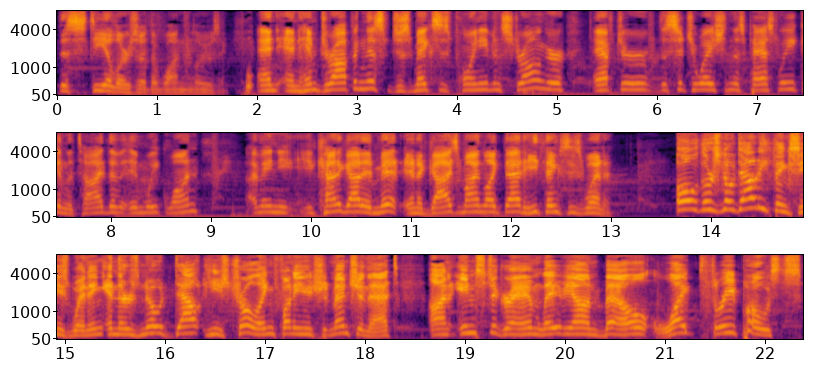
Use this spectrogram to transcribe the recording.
The Steelers are the one losing, and and him dropping this just makes his point even stronger after the situation this past week and the tie in Week One. I mean, you, you kind of got to admit, in a guy's mind like that, he thinks he's winning. Oh, there's no doubt he thinks he's winning, and there's no doubt he's trolling. Funny you should mention that. On Instagram, Le'Veon Bell liked three posts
